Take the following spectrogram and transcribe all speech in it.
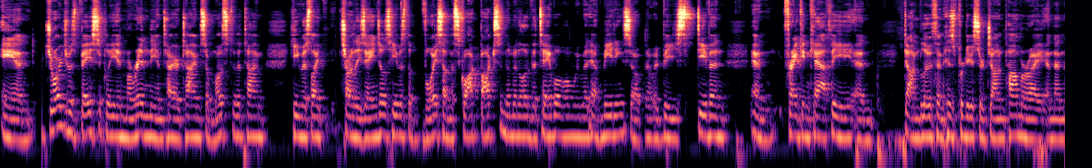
And George was basically in Marin the entire time. So most of the time he was like Charlie's Angels. He was the voice on the squawk box in the middle of the table when we would have meetings. So it would be Steven and Frank and Kathy and Don Bluth and his producer John Pomeroy, and then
